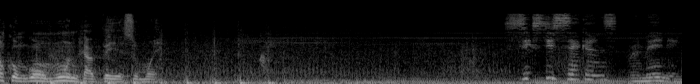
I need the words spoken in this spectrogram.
C'est tant qu'on gon moun qui a veillé sur moi. 60 seconds remaining.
